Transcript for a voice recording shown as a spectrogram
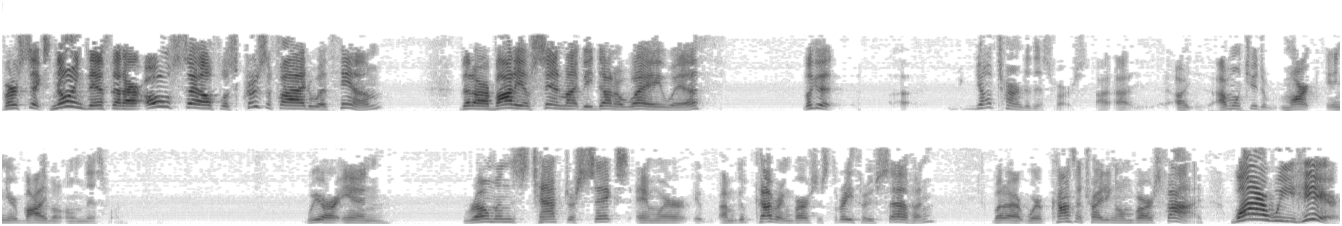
Verse 6 Knowing this, that our old self was crucified with him, that our body of sin might be done away with. Look at it. Uh, y'all turn to this verse. I, I, I want you to mark in your Bible on this one. We are in Romans chapter 6, and we're, I'm covering verses 3 through 7, but uh, we're concentrating on verse 5. Why are we here?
